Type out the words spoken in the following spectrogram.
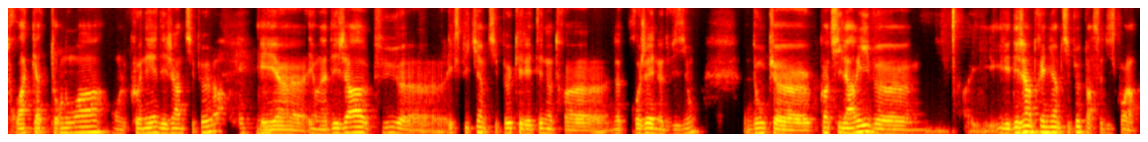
trois, quatre tournois, on le connaît déjà un petit peu. Euh, et, on a déjà pu euh, expliquer un petit peu quel était notre, notre projet et notre vision. Donc, quand il arrive, il est déjà imprégné un petit peu par ce discours-là.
